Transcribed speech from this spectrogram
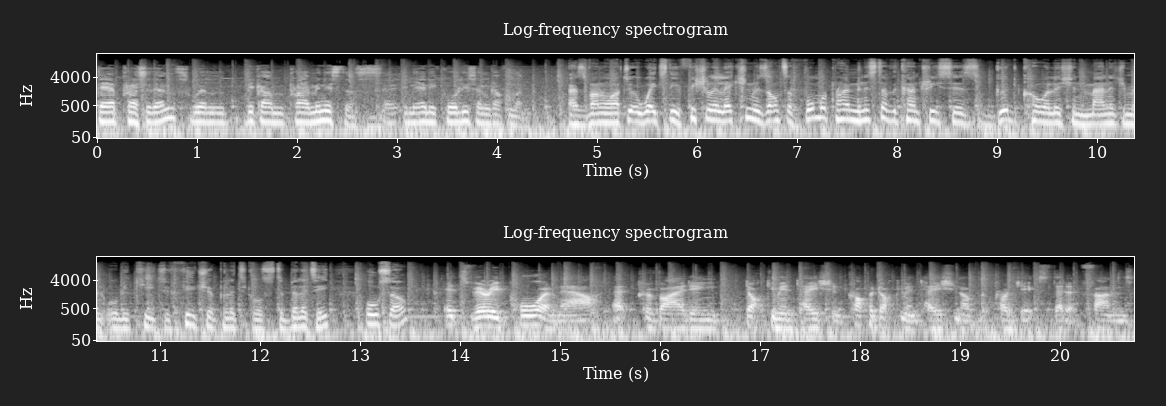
their presidents will become prime ministers uh, in any coalition government. As Vanuatu awaits the official election results, a former prime minister of the country says good coalition management will be key to future political stability. Also, it's very poor now at providing documentation, proper documentation of the projects that it funds.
